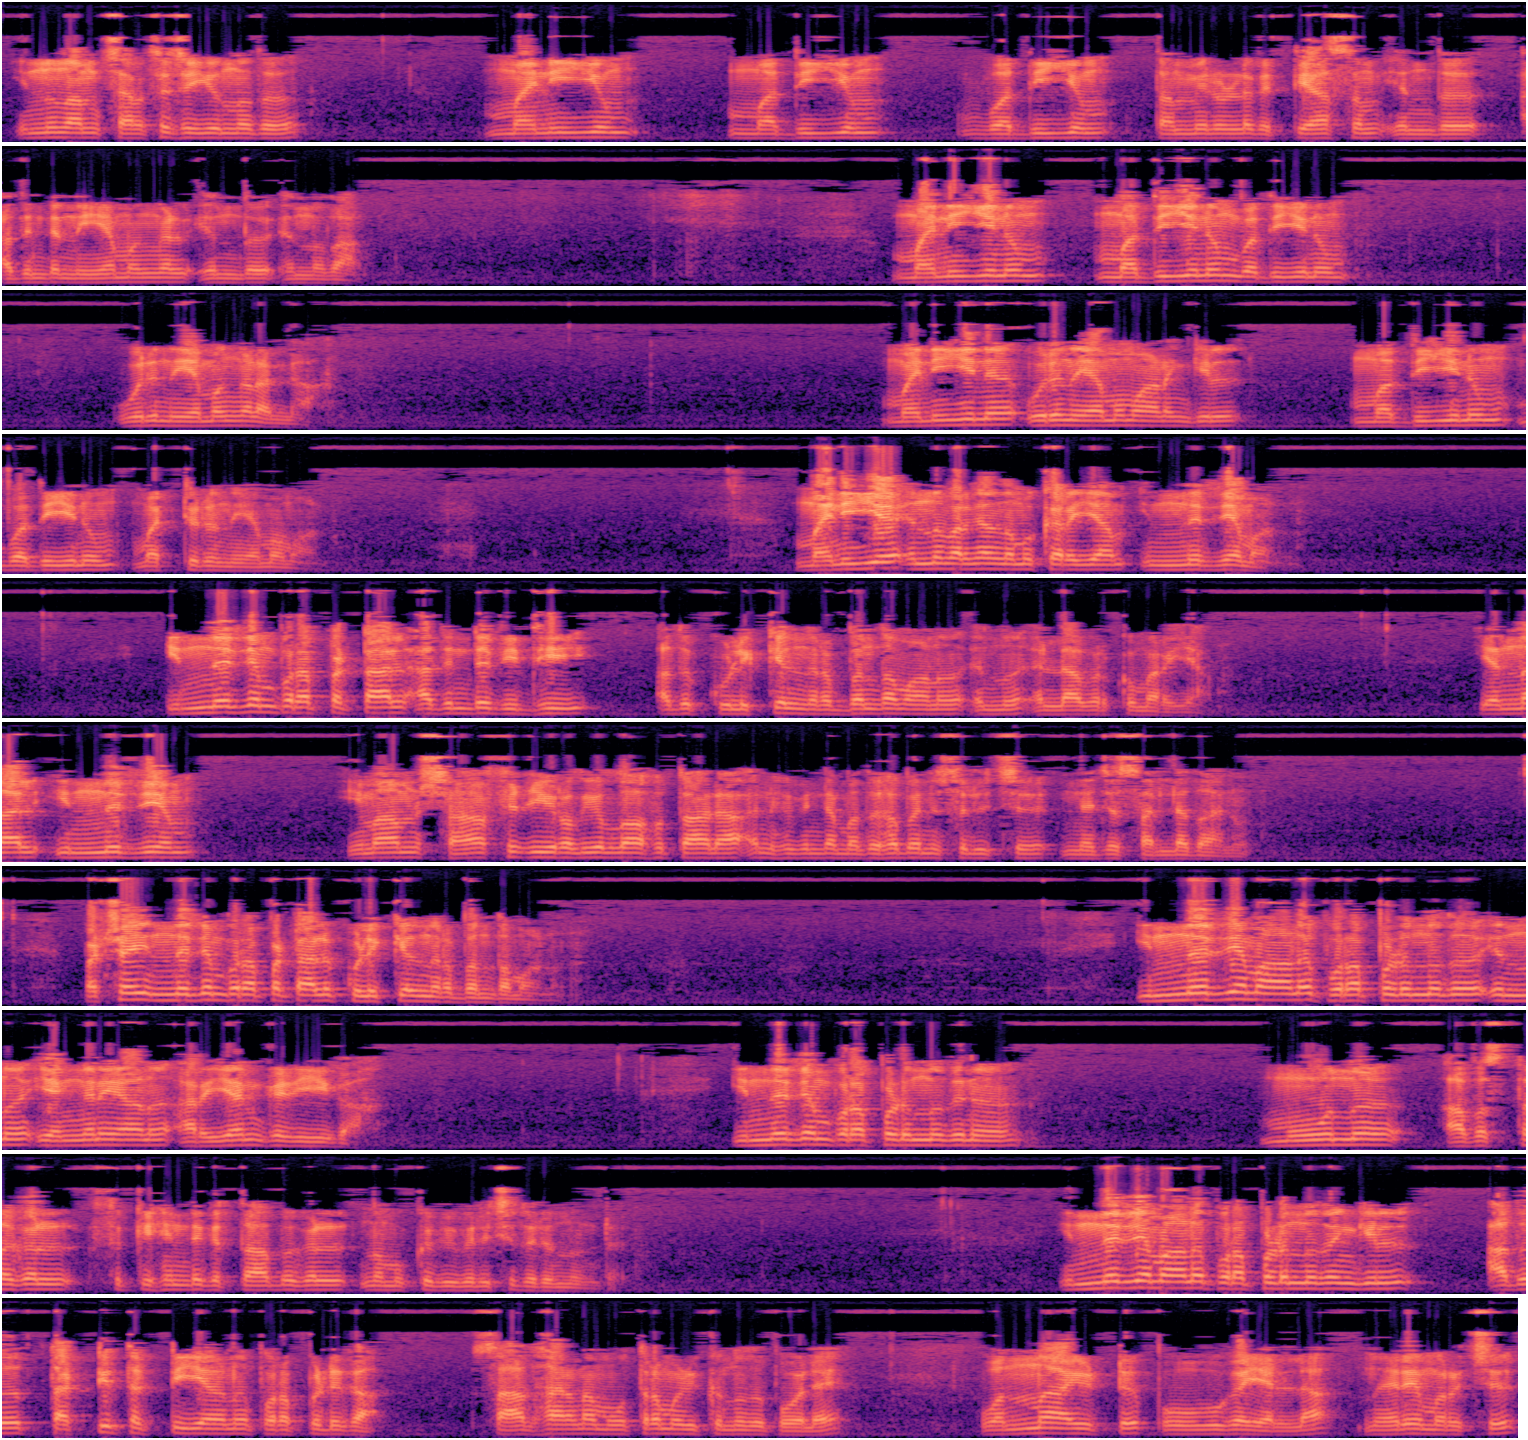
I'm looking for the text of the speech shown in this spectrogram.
ഇന്ന് നാം ചർച്ച ചെയ്യുന്നത് മനിയും മതിയും വതിയും തമ്മിലുള്ള വ്യത്യാസം എന്ത് അതിന്റെ നിയമങ്ങൾ എന്ത് എന്നതാണ്. മനിയിനും മതിയിനും വതിയിനും ഒരു നിയമങ്ങളല്ല. മനിയിന് ഒരു നിയമമാണെങ്കിൽ മതിയിനും വദീനും മറ്റൊരു നിയമമാണ്. മനിയ എന്ന് പറഞ്ഞാൽ നമുക്കറിയാം ഇന്നര്യമാണ് ഇന്നര്യം പുറപ്പെട്ടാൽ അതിന്റെ വിധി അത് കുളിക്കൽ നിർബന്ധമാണ് എന്ന് എല്ലാവർക്കും അറിയാം. എന്നാൽ ഇന്നര്യം ഇമാം ഷാഫി റളിയല്ലാഹു താല അൻഹുവിന്റെ മധുഹബ് അനുസരിച്ച് നജസല്ലതാനും. പക്ഷേ ഇന്നര്യം പുറപ്പെട്ടാൽ കുളിക്കൽ നിർബന്ധമാണ്. ഇന്നര്യമാണ് പുറപ്പെടുന്നത് എന്ന് എങ്ങനെയാണ് അറിയാൻ കഴിയുക? ഇന്നര്യം പുറപ്പെടുന്നതിന് മൂന്ന് അവസ്ഥകൾ ഫിക്കിഹിന്റെ കിതാബുകൾ നമുക്ക് വിവരിച്ചു തരുന്നുണ്ട്. ഇന്നര്യമാണ് പുറപ്പെടുന്നതെങ്കിൽ അത് തട്ടിത്തട്ടിയാണ് പുറപ്പെടുക. സാധാരണ മൂത്രമൊഴിക്കുന്നത് പോലെ ഒന്നായിട്ട് പോവുകയല്ല നേരെ മറിച്ച്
